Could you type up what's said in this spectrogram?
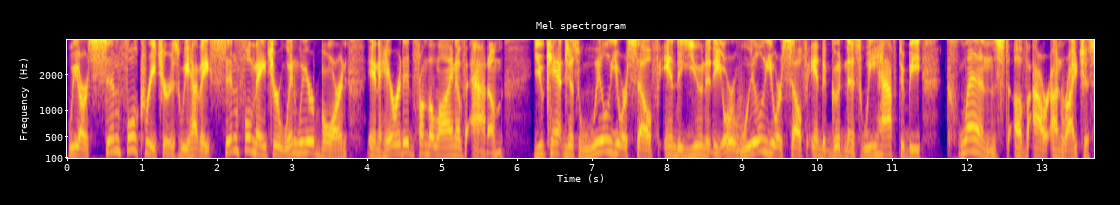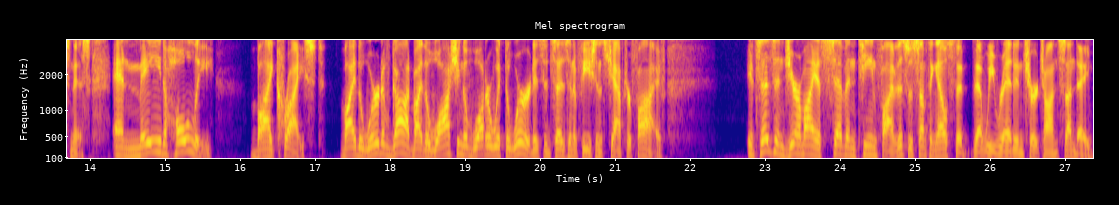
We are sinful creatures. We have a sinful nature when we are born, inherited from the line of Adam. You can't just will yourself into unity or will yourself into goodness. We have to be cleansed of our unrighteousness and made holy by Christ, by the word of God, by the washing of water with the word, as it says in Ephesians chapter 5. It says in Jeremiah 17 5, this was something else that, that we read in church on Sunday.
